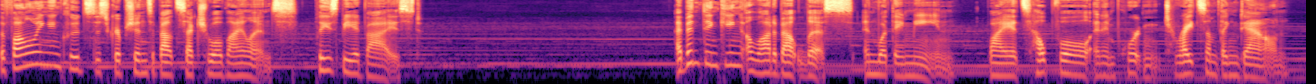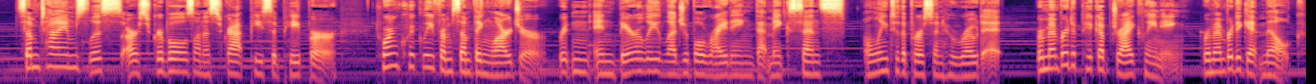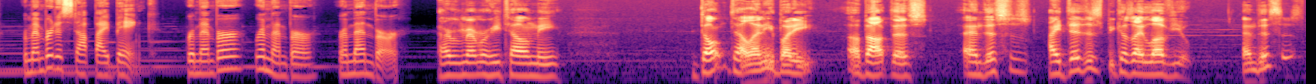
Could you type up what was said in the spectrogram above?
The following includes descriptions about sexual violence. Please be advised. I've been thinking a lot about lists and what they mean, why it's helpful and important to write something down. Sometimes lists are scribbles on a scrap piece of paper, torn quickly from something larger, written in barely legible writing that makes sense only to the person who wrote it. Remember to pick up dry cleaning. Remember to get milk. Remember to stop by bank. Remember, remember, remember. I remember he telling me, don't tell anybody about this. And this is, I did this because I love you. And this is,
